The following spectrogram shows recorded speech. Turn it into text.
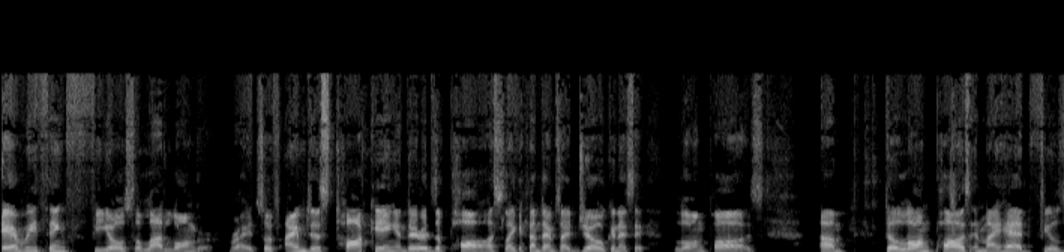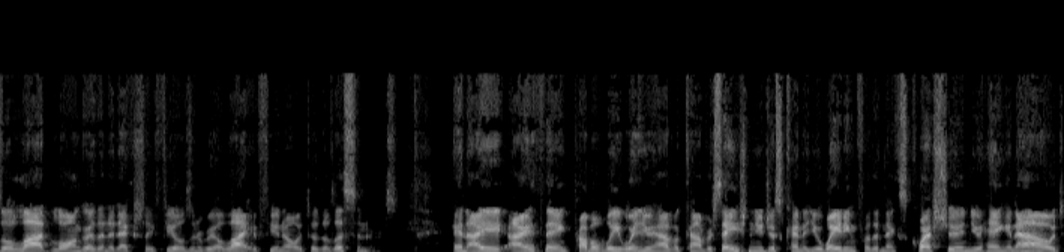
everything feels a lot longer, right? So if I'm just talking and there is a pause, like sometimes I joke and I say long pause. Um, the long pause in my head feels a lot longer than it actually feels in real life, you know, to the listeners. And I I think probably when you have a conversation, you just kind of you're waiting for the next question, you're hanging out.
